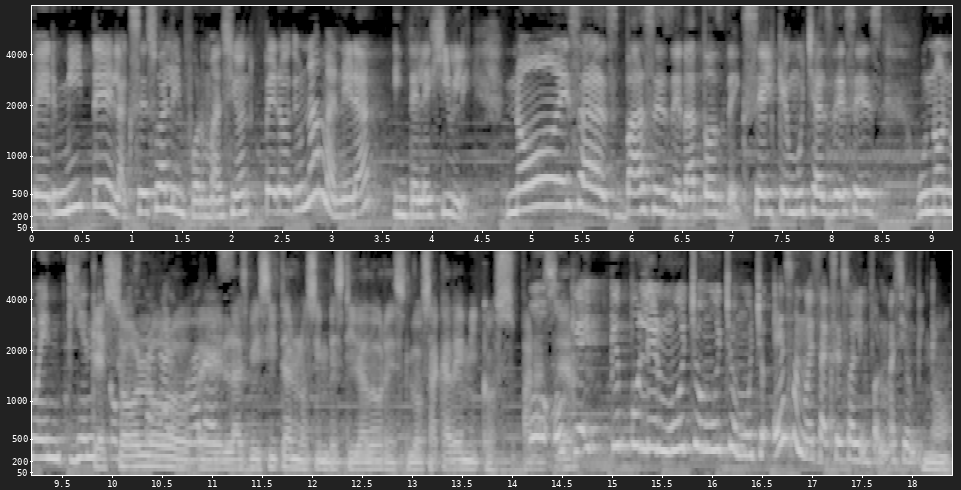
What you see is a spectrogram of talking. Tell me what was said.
permite el acceso a la información, pero de una manera inteligible. No esas bases de datos de Excel que muchas veces uno no entiende. Que solo eh, las visitan los investigadores, los académicos. Para o, que hay que pulir mucho, mucho, mucho. Eso no es acceso a la información. No.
